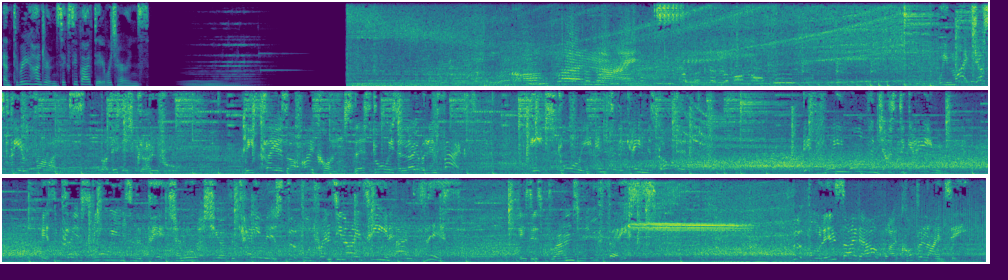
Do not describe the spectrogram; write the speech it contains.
and 365-day returns. We might just be in France, but this is global. These players are icons, their stories are noble in fact. Each story into the game is golden. It's way more than just a game. Into the pitch and all that she overcame. It's football 2019 and this is its brand new face. Football Inside Out by Copa 90.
